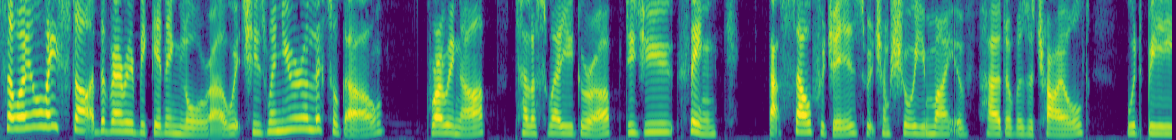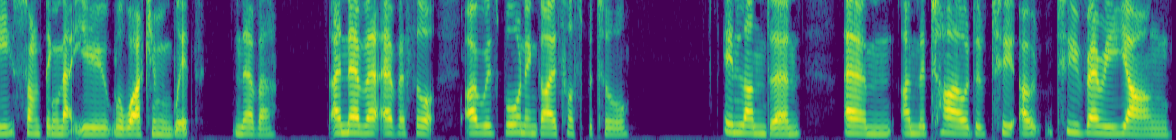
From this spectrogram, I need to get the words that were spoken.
So I always start at the very beginning, Laura, which is when you were a little girl growing up. Tell us where you grew up. Did you think that Selfridges, which I'm sure you might have heard of as a child, would be something that you were working with? Never. I never ever thought. I was born in Guy's Hospital in London. Um, I'm the child of two oh, two very young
